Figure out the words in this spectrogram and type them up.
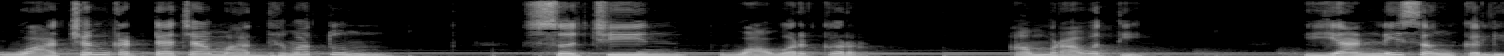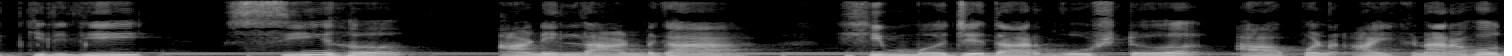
वाचन कट्ट्याच्या माध्यमातून सचिन वावरकर अमरावती यांनी संकलित केलेली सिंह आणि लांडगा ही मजेदार गोष्ट आपण ऐकणार आहोत.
